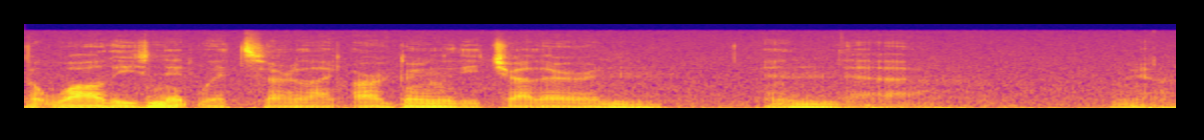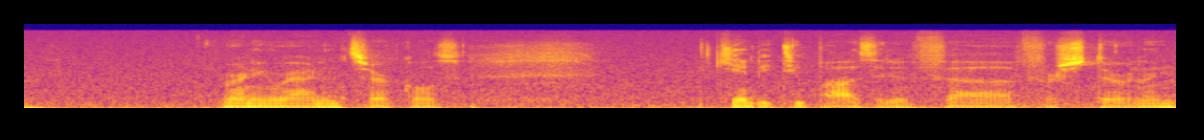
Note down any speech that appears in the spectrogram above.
But while these nitwits are like arguing with each other and and uh, you know running around in circles, it can't be too positive uh, for Sterling.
